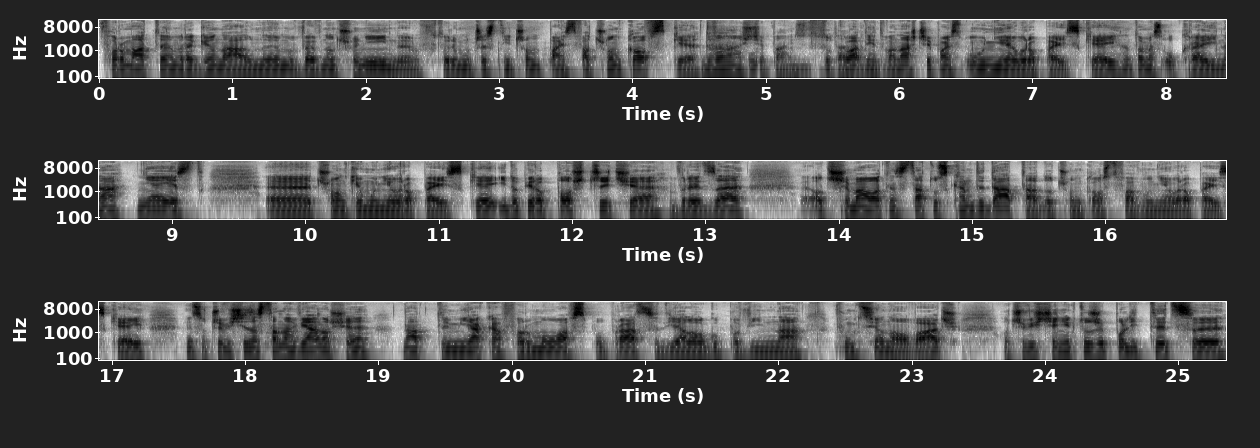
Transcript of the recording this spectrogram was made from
formatem regionalnym, wewnątrzunijnym, w którym uczestniczą państwa członkowskie. 12 państw. Dokładnie, tak. 12 państw Unii Europejskiej, natomiast Ukraina nie jest e, członkiem Unii Europejskiej i dopiero po szczycie w Rydze otrzymała ten status kandydata do członkostwa w Unii Europejskiej, więc oczywiście zastanawiano się nad tym, jaka formuła współpracy, dialogu powinna funkcjonować. Oczywiście niektórzy politycy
